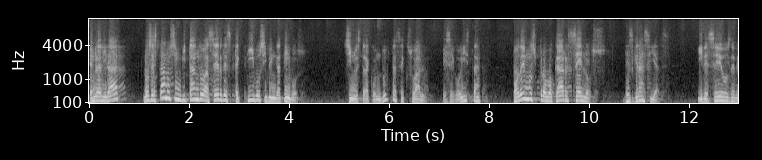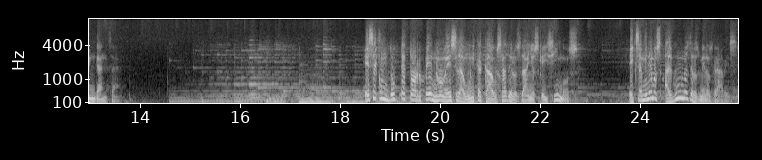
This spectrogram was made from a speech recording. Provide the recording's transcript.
En realidad, los estamos invitando a ser despectivos y vengativos. Si nuestra conducta sexual es egoísta, podemos provocar celos, desgracias y deseos de venganza. Esa conducta torpe no es la única causa de los daños que hicimos. Examinemos algunos de los menos graves,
